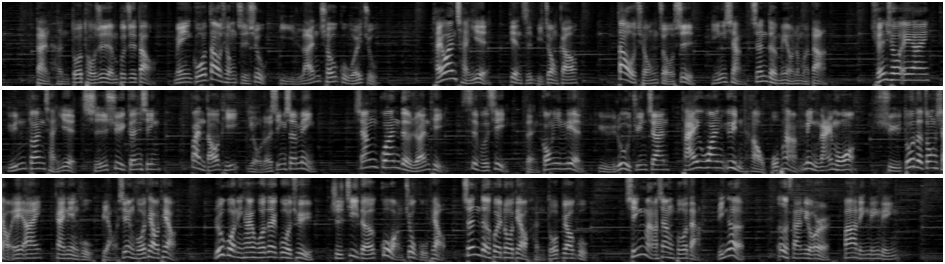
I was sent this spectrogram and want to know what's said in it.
但很多投资人不知道，美国道琼指数以蓝筹股为主，台湾产业电子比重高，道琼走势影响真的没有那么大。全球 AI、云端产业持续更新，半导体有了新生命，相关的软体、伺服器等供应链雨露均沾，台湾运好不怕命来磨，许多的中小 AI 概念股表现活跳跳。如果你还活在过去，只记得过往旧股票，真的会漏掉很多标股。请马上拨打零二二三六二八零零零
